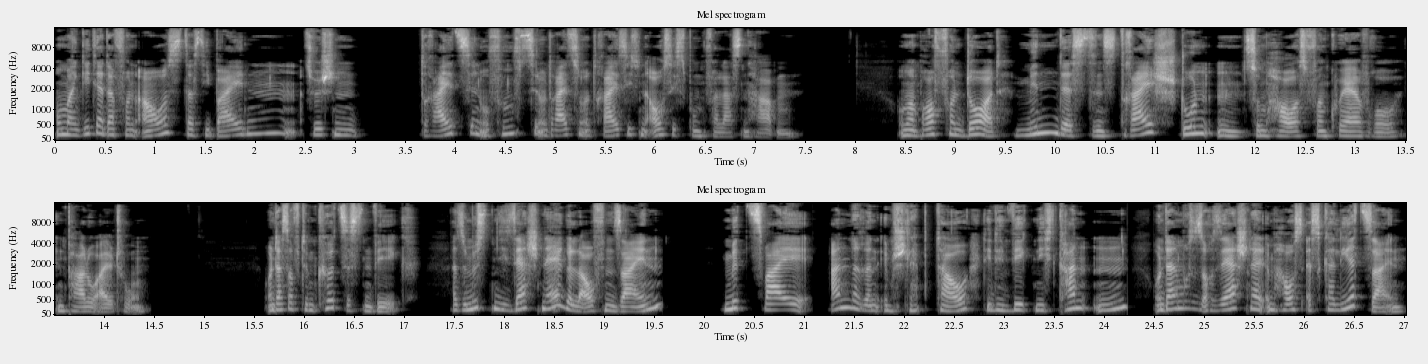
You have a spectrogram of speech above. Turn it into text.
Und man geht ja davon aus, dass die beiden zwischen 13.15 Uhr und 13.30 Uhr den Aussichtspunkt verlassen haben. Und man braucht von dort mindestens drei Stunden zum Haus von Cuervo in Palo Alto. Und das auf dem kürzesten Weg. Also müssten die sehr schnell gelaufen sein, mit zwei anderen im Schlepptau, die den Weg nicht kannten und dann muss es auch sehr schnell im Haus eskaliert sein.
